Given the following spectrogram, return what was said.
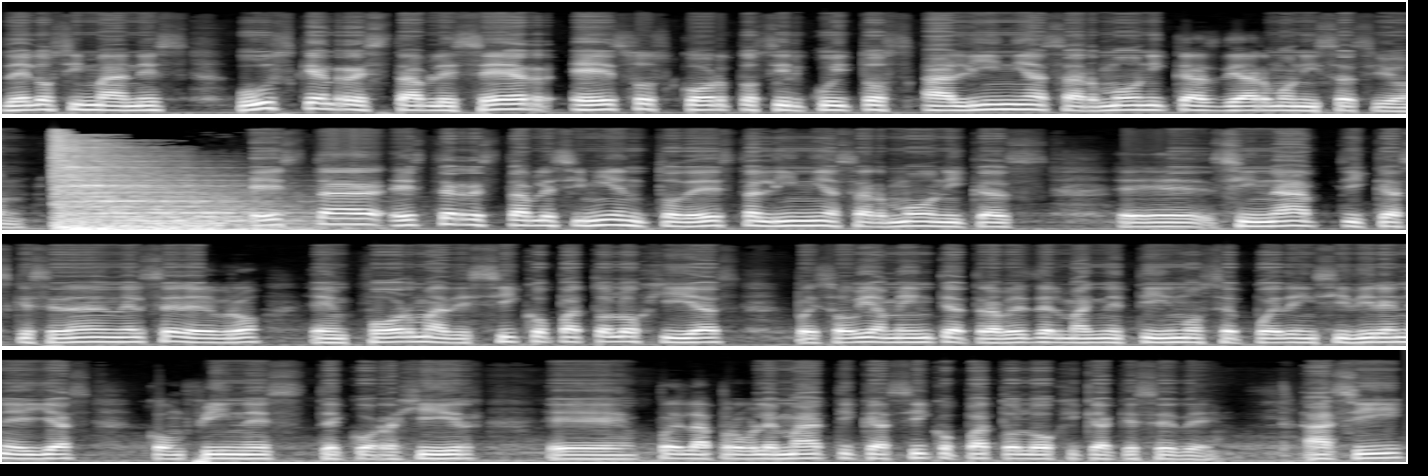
de los imanes busquen restablecer esos cortocircuitos a líneas armónicas de armonización. Este restablecimiento de estas líneas armónicas eh, sinápticas que se dan en el cerebro en forma de psicopatologías, pues obviamente a través del magnetismo se puede incidir en ellas con fines de corregir eh, pues la problemática psicopatológica que se dé. Así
